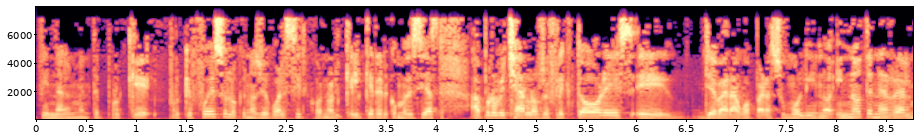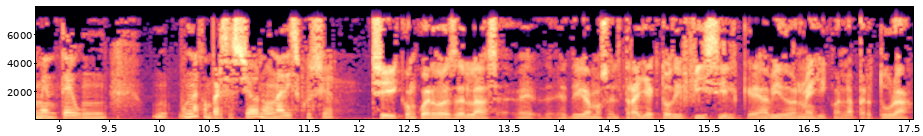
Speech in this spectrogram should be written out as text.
finalmente porque porque fue eso lo que nos llevó al circo no el, el querer como decías aprovechar los reflectores eh, llevar agua para su molino y no tener realmente un, un- una conversación o una discusión Sí, concuerdo. Es de las, eh, eh, digamos, el trayecto difícil que ha habido en México en la apertura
